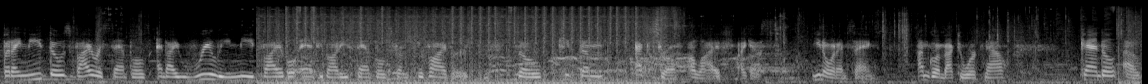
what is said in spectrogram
but I need those virus samples and I really need viable antibody samples from survivors. So keep them extra alive, I guess. You know what I'm saying. I'm going back to work now. Kandel out.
